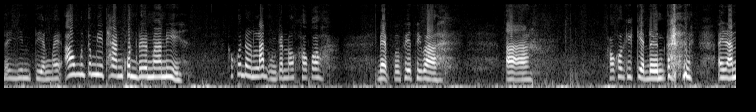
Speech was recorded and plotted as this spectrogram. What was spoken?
ได้ยินเสียงไหม เอ้า มันก็มีทางคนเดินมานี่ เขาก็เดินลัดเหมือนกันเนาะเขาก็แบบประเภทที่ว่า อ่า เขาก็ขี้เกียจเดินกลางไอ้นั้น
